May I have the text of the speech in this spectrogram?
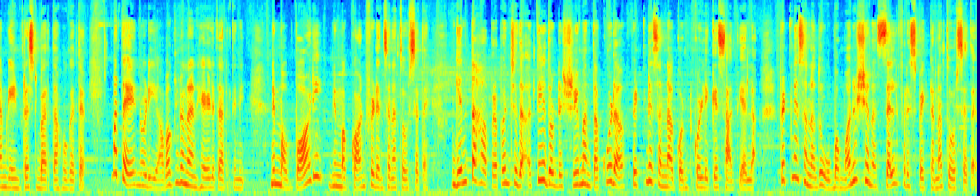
ನಮಗೆ ಇಂಟ್ರೆಸ್ಟ್ ಬರ್ತಾ ಹೋಗುತ್ತೆ. ಮತ್ತು ನೋಡಿ, ಯಾವಾಗಲೂ ನಾನು ಹೇಳ್ತಾ ಇರ್ತೀನಿ, ನಿಮ್ಮ ಬಾಡಿ ನಿಮ್ಮ ಕಾನ್ಫಿಡೆನ್ಸನ್ನು ತೋರಿಸುತ್ತೆ. ಎಂತಹ ಪ್ರಪಂಚದ ಅತಿ ದೊಡ್ಡ ಶ್ರೀಮಂತ ಕೂಡ ಫಿಟ್ನೆಸ್ಸನ್ನು ಕೊಂಡ್ಕೊಳ್ಳಿಕ್ಕೆ ಸಾಧ್ಯ ಇಲ್ಲ. ಫಿಟ್ನೆಸ್ ಅನ್ನೋದು ಒಬ್ಬ ಮನುಷ್ಯನ ಸೆಲ್ಫ್ ರೆಸ್ಪೆಕ್ಟನ್ನು ತೋರಿಸುತ್ತೆ.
